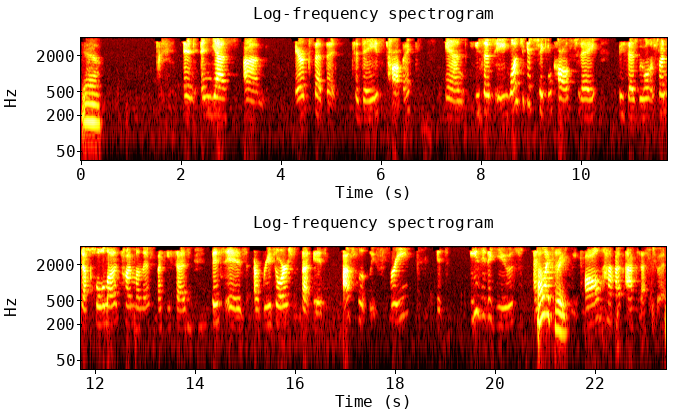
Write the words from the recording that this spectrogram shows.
Yeah. And and yes, um, Erik said that today's topic, and he says he wants to get to taking calls today. He says we won't spend a whole lot of time on this, but he says this is a resource that is absolutely free. It's easy to use. And I like free. We all have access to it.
